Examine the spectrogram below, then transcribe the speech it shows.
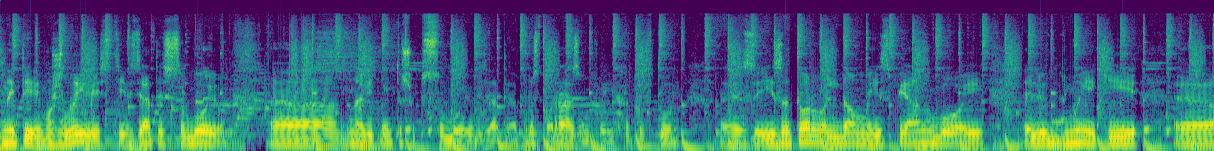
знайти можливість і взяти з собою, е, навіть не те, щоб з собою взяти, а просто разом поїхати в тур е, з і за Торвальдом, і з Піанобой, людьми, які е,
